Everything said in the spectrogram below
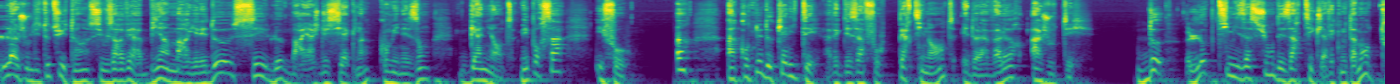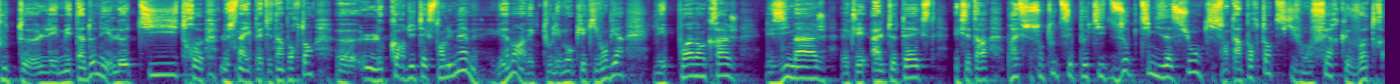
Là, je vous le dis tout de suite, hein, si vous arrivez à bien marier les deux, c'est le mariage du siècle, hein, combinaison gagnante. Mais pour ça, il faut 1. Un contenu de qualité avec des infos pertinentes et de la valeur ajoutée. 2. L'optimisation des articles, avec notamment toutes les métadonnées. Le titre, le snippet est important, euh, le corps du texte en lui-même, évidemment, avec tous les mots-clés qui vont bien, les points d'ancrage, les images, avec les alt textes, etc. Bref, ce sont toutes ces petites optimisations qui sont importantes et qui vont faire que votre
